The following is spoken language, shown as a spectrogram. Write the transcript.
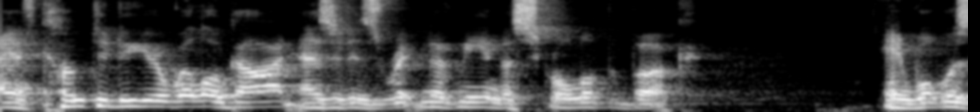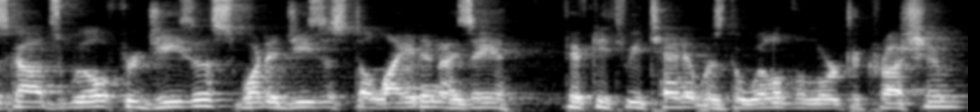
I have come to do your will, O God, as it is written of me in the scroll of the book. And what was God's will for Jesus? What did Jesus delight in? Isaiah 53:10, it was the will of the Lord to crush him.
